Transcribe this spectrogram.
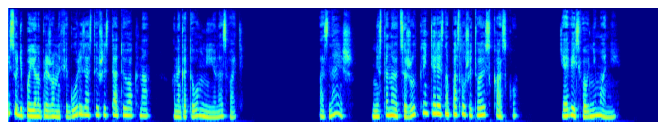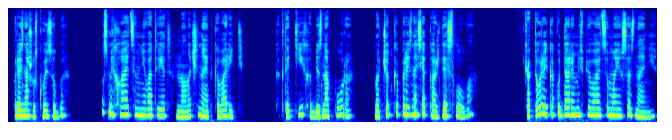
и, судя по ее напряженной фигуре, застывшей статуей у окна, она готова мне ее назвать. А знаешь, мне становится жутко интересно послушать твою сказку. Я весь во внимании. Произношу сквозь зубы. Усмехается мне в ответ, но начинает говорить. Как-то тихо, без напора, но четко произнося каждое слово, которые, как ударами, впиваются в мое сознание,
